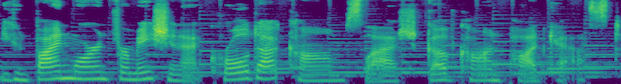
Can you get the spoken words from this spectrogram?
You can find more information at crowell.com slash govconpodcast.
